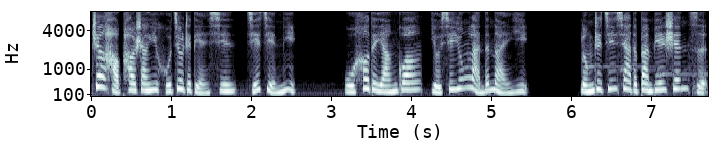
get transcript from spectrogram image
正好泡上一壶，就着点心解解腻。午后的阳光有些慵懒的暖意，笼着金夏的半边身子，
